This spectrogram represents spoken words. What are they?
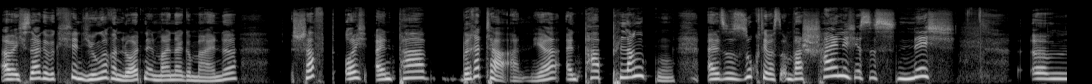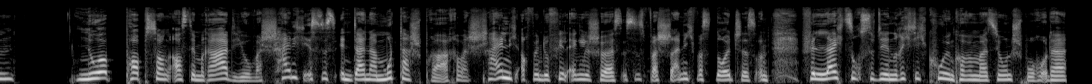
aber ich sage wirklich den jüngeren Leuten in meiner Gemeinde, schafft euch ein paar Bretter an, ja, ein paar Planken. Also sucht ihr was. Und wahrscheinlich ist es nicht ähm, nur Popsong aus dem Radio. Wahrscheinlich ist es in deiner Muttersprache. Wahrscheinlich, auch wenn du viel Englisch hörst, ist es wahrscheinlich was Deutsches. Und vielleicht suchst du dir einen richtig coolen Konfirmationsspruch oder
